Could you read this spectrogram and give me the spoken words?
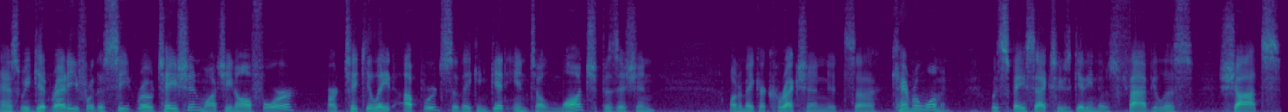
As we get ready for the seat rotation, watching all four articulate upwards so they can get into launch position. Want to make a correction. It's uh, camera woman with SpaceX who's getting those fabulous shots.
